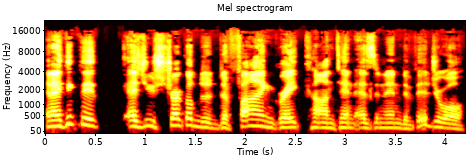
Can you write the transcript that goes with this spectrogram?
And I think that as you struggle to define great content as an individual,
